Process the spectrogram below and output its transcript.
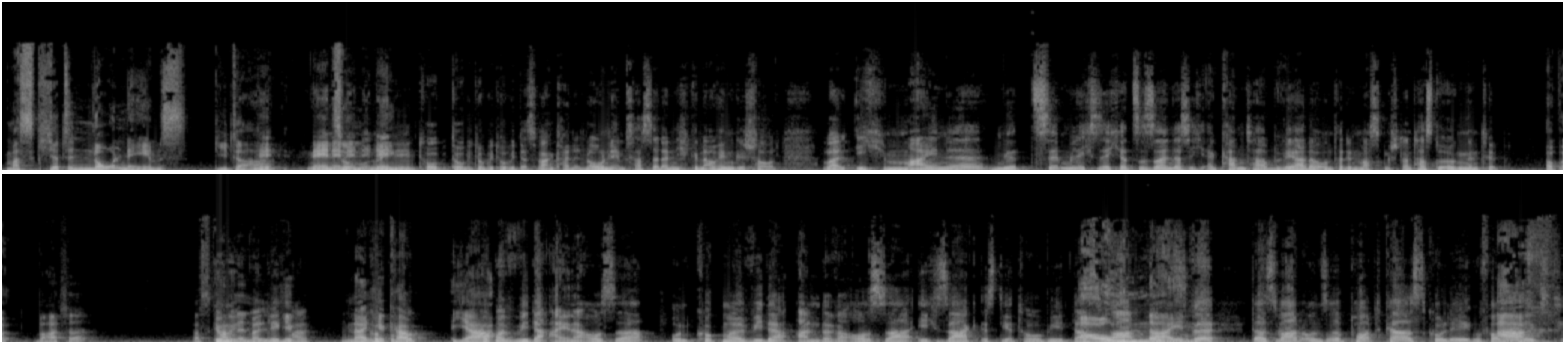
maskierte No-Names, die da Nee, nee, nee, zum nee, nee, nee, nee. Tobi, Tobi, Tobi, Tobi, das waren keine No-Names. Hast du da nicht genau hingeschaut? Weil ich meine, mir ziemlich sicher zu sein, dass ich erkannt habe, wer da unter den Masken stand. Hast du irgendeinen Tipp? Aber, warte. Was Junge, denn? überleg hier, mal. Nein, Guck, hier kam. guck, ja, Guck mal, wie der eine aussah und guck mal, wie der andere aussah. Ich sag es dir, Tobi, das Oh, waren nein. unsere, das waren unsere Podcast-Kollegen vom Ach. NXT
